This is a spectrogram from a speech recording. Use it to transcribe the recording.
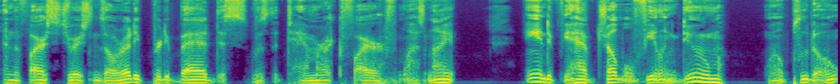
And the fire situation is already pretty bad. This was the Tamarack fire from last night. And if you have trouble feeling doom, well, Pluto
